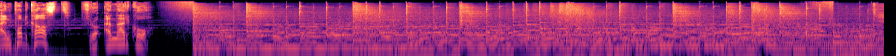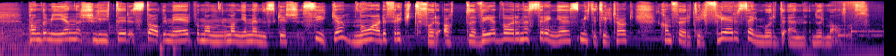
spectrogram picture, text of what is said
en podkast fra NRK. Pandemien sliter stadig mer på mange menneskers syke. Nå er det frykt for at vedvarende strenge smittetiltak kan føre til flere selvmord enn normalt.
